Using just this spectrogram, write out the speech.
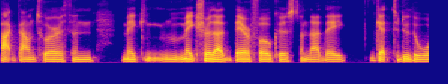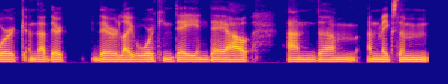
back down to earth and making make sure that they're focused and that they get to do the work and that they're they're like working day in day out and um and makes them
